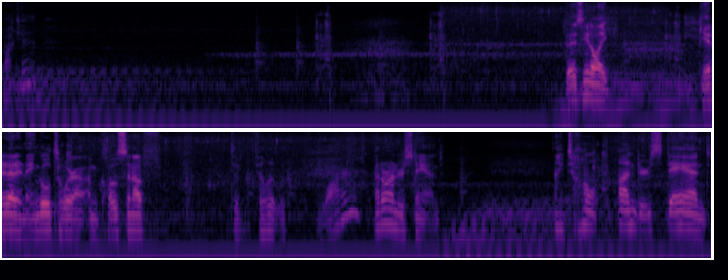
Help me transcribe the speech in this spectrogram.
Bucket? Do I just need to like get it at an angle to where I'm close enough to fill it with water? I don't understand. I don't understand.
